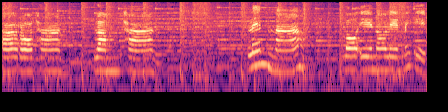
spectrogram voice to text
อารอทานลำธารเล่นน้ำ รอเอนอเลนไม่เอก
